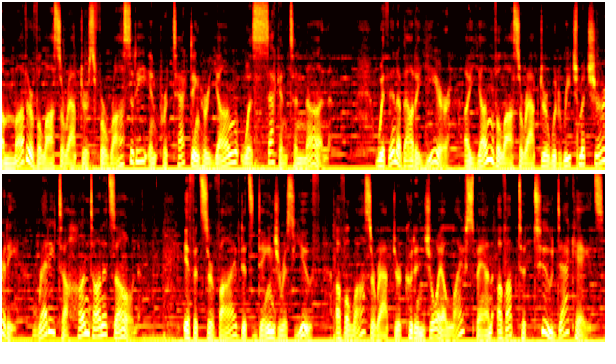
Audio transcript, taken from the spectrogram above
a mother velociraptor's ferocity in protecting her young was second to none. Within about a year, a young velociraptor would reach maturity, ready to hunt on its own. If it survived its dangerous youth, a velociraptor could enjoy a lifespan of up to two decades.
